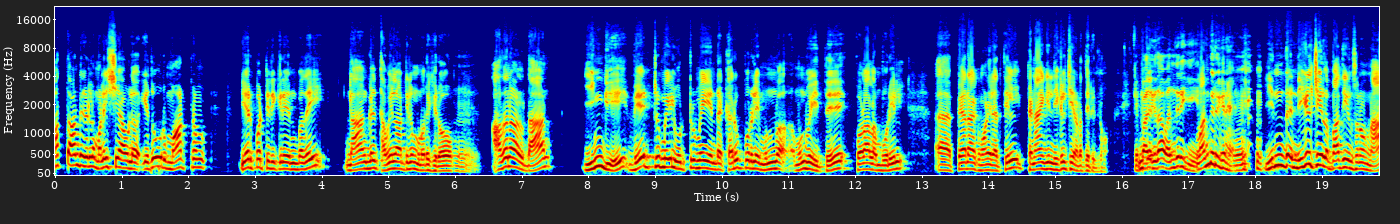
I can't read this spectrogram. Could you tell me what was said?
பத்து ஆண்டுகளில் மலேசியாவில் ஏதோ ஒரு மாற்றம் ஏற்பட்டிருக்கிறது என்பதை நாங்கள் தமிழ்நாட்டிலும் உணர்கிறோம். அதனால்தான் இங்கு வேற்றுமையில் ஒற்றுமை என்ற கருப்பொருளை முன்வ முன்வைத்து கோலாலம்பூரில் பேராக் மாநிலத்தில் பெனாங்கில் நிகழ்ச்சி நடத்தியிருக்கிறோம். அதுக்குதான் வந்திருக்கீங்க. வந்திருக்கிறேன். இந்த நிகழ்ச்சிகளை பார்த்தீங்கன்னு சொன்னோம்னா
